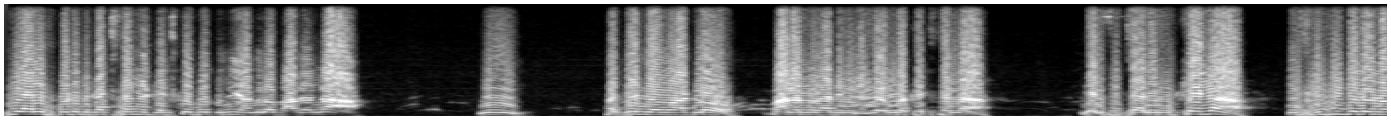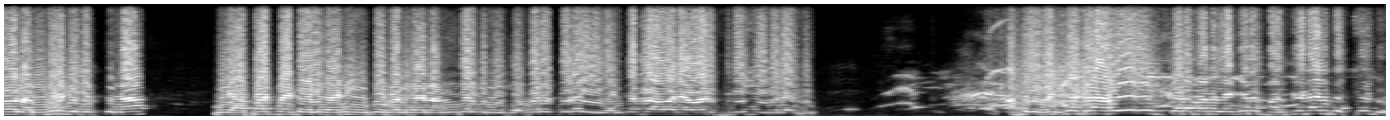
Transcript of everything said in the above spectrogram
బీఆర్ఎస్ కూటమి ఖచ్చితంగా గెలుచుకోబోతుంది. అందులో భాగంగా మీ పద్దెనిమిదవ వార్డులో బాలమ్మ గారిని మీరందరూ కూడా ఖచ్చితంగా గెలిపించాలి. ముఖ్యంగా ఈ సీసీటీవీ ఉన్న వాళ్ళందరికీ చెప్తున్నా మీ అపార్ట్మెంట్ వాళ్ళు కానీ ఇంకొకరు కానీ అందరికీ మీకు ఎవరికి కూడా ఈ వెంకట్రావు అనేవాడు ఫ్రీగా ఇవ్వలేదు. అసలు వెంకటరావు ఇక్కడ మన దగ్గర బతకడానికి వచ్చిండు.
